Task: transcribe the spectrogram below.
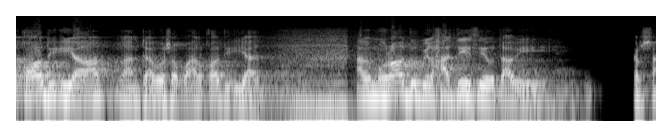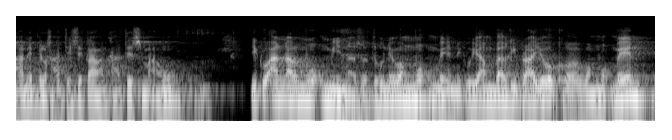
al qadi iyad lan dawuh sapa al qadi iyad. Al muradu bil hadis utawi kersane bil hadis kawan hadis mau iku anal mukmina setuhune wong mukmin iku yang bagi prayoga. Wong mukmin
